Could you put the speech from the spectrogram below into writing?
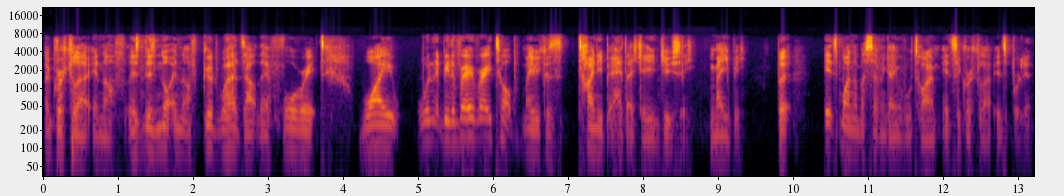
Agricola enough. There's there's not enough good words out there for it. Why wouldn't it be the very very top? Maybe because tiny bit headachy and juicy. Maybe. But it's my number seven game of all time. It's Agricola. It's brilliant.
